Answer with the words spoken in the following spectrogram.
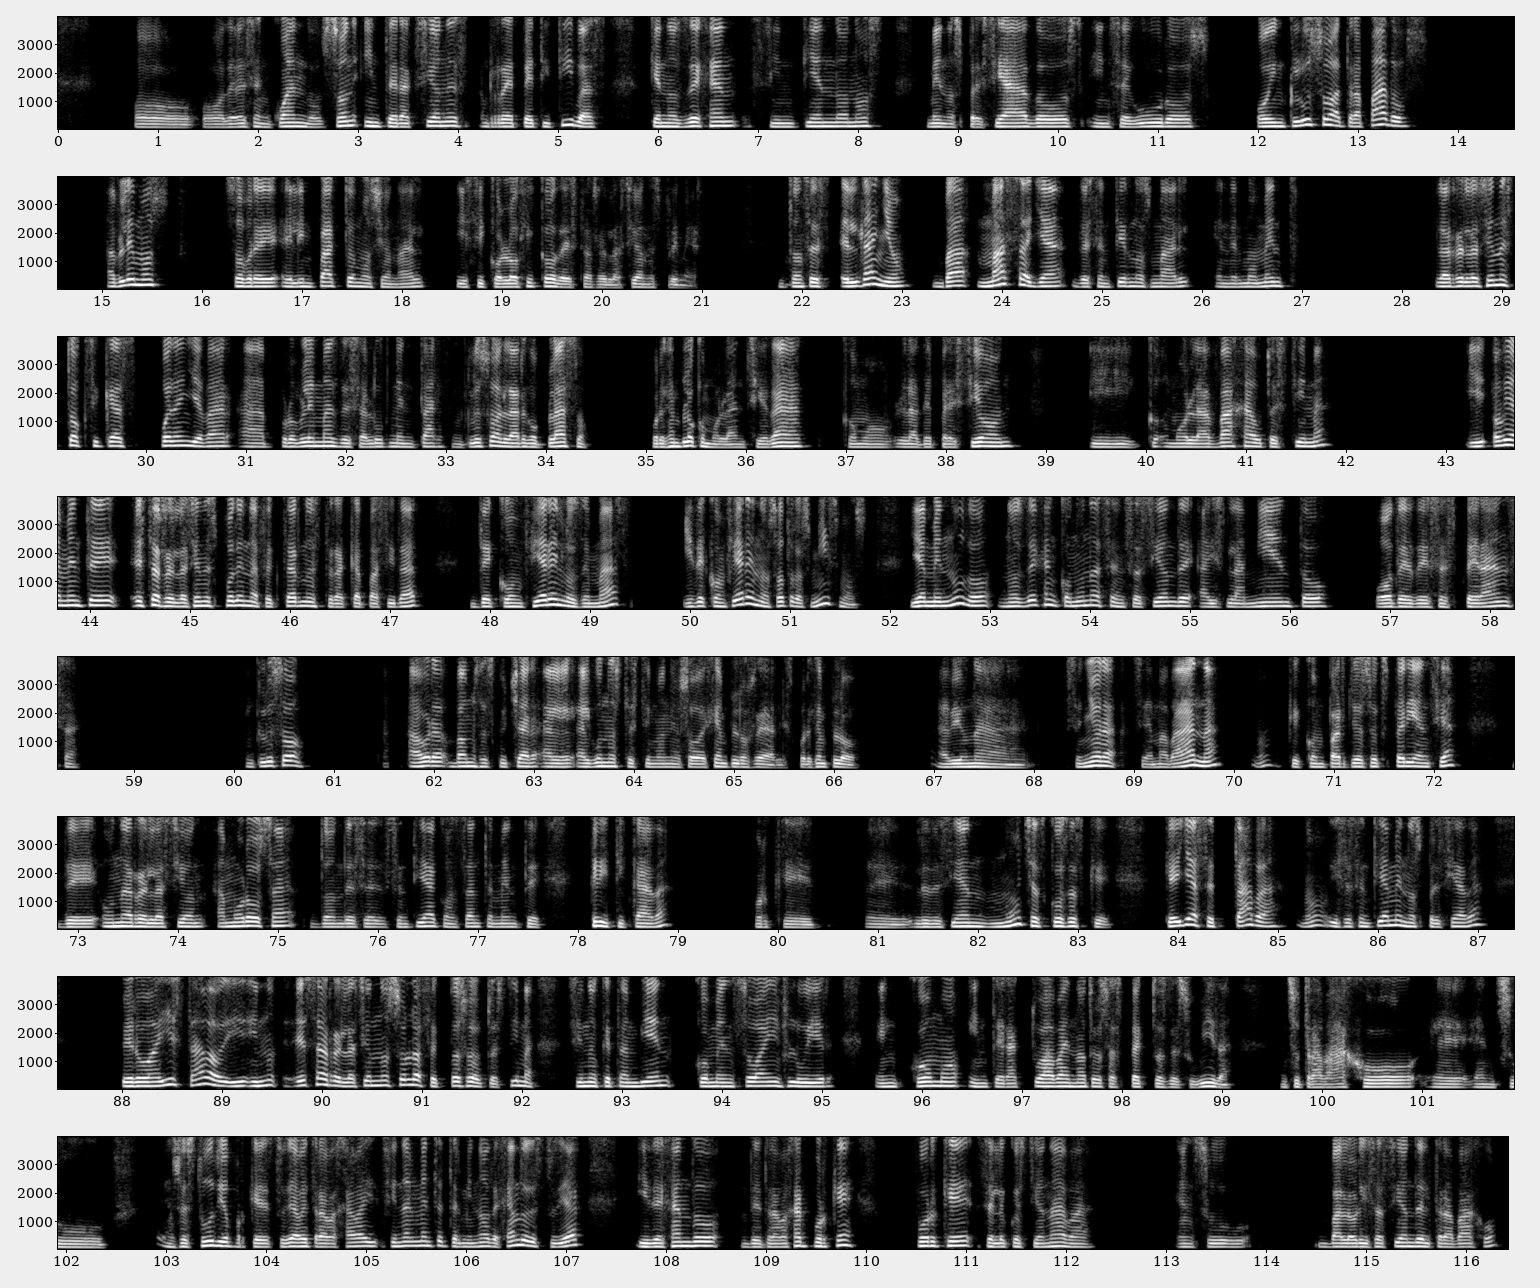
o, de vez en cuando, son interacciones repetitivas que nos dejan sintiéndonos menospreciados, inseguros o incluso atrapados. Hablemos sobre el impacto emocional y psicológico de estas relaciones primero. Entonces, el daño va más allá de sentirnos mal en el momento. Las relaciones tóxicas pueden llevar a problemas de salud mental, incluso a largo plazo, por ejemplo, como la ansiedad, como la depresión y como la baja autoestima. Y obviamente estas relaciones pueden afectar nuestra capacidad de confiar en los demás y de confiar en nosotros mismos. Y a menudo nos dejan con una sensación de aislamiento o de desesperanza. Incluso ahora vamos a escuchar algunos testimonios o ejemplos reales. Por ejemplo, había una señora, se llamaba Ana, que compartió su experiencia de una relación amorosa donde se sentía constantemente criticada porque eh, le decían muchas cosas que, que ella aceptaba, ¿no? Y se sentía menospreciada, pero ahí estaba, y, esa relación no solo afectó su autoestima, sino que también comenzó a influir en cómo interactuaba en otros aspectos de su vida, en su trabajo, eh, en, su, en su estudio, porque estudiaba y trabajaba y finalmente terminó dejando de estudiar y dejando de trabajar. ¿Por qué? Porque se le cuestionaba en su valorización del trabajo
